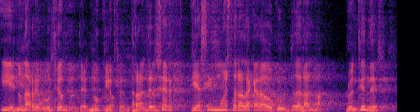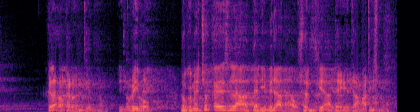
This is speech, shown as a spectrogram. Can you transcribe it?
y en una revolución del núcleo central del ser y así muestra la cara oculta del alma. ¿Lo entiendes? Claro que lo entiendo, y lo vivo. Lo que me choca es la deliberada ausencia de dramatismo.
